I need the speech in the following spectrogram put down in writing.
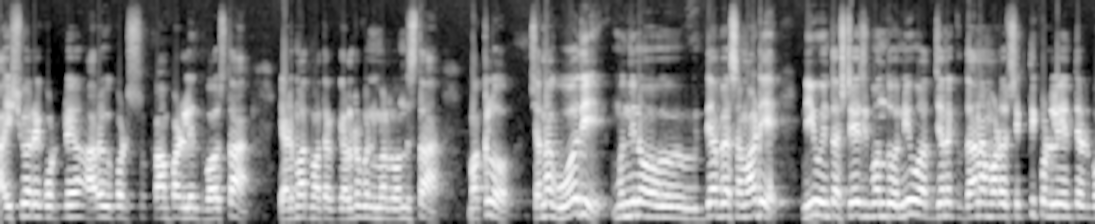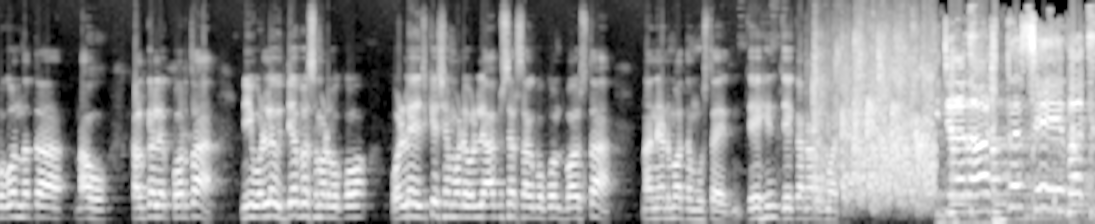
ಐಶ್ವರ್ಯ ಕೊಟ್ಟಲಿ ಆರೋಗ್ಯ ಕೊಡಿಸ್ ಕಾಪಾಡಲಿ ಅಂತ ಭಾವಿಸ್ತಾ ಎರಡು ಮಾತು ಎಲ್ಲರಿಗೂ ಎಲ್ರಿಗೂ ನಿಮ್ಮಲ್ಲಿ ಹೊಂದಿಸ್ತಾ ಮಕ್ಕಳು ಚೆನ್ನಾಗಿ ಓದಿ ಮುಂದಿನ ವಿದ್ಯಾಭ್ಯಾಸ ಮಾಡಿ ನೀವು ಇಂಥ ಸ್ಟೇಜ್ಗೆ ಬಂದು ನೀವು ಹತ್ತು ಜನಕ್ಕೆ ದಾನ ಮಾಡೋ ಶಕ್ತಿ ಕೊಡಲಿ ಅಂತೇಳಿ ಭಗವಂತ ನಾವು ಕಳ್ಕೊಳ್ಳಿ ಕೋರ್ತಾ ನೀವು ಒಳ್ಳೆ ವಿದ್ಯಾಭ್ಯಾಸ ಮಾಡಬೇಕು ಒಳ್ಳೆ ಎಜುಕೇಷನ್ ಮಾಡಿ ಒಳ್ಳೆ ಆಫೀಸರ್ಸ್ ಆಗಬೇಕು ಅಂತ ಭಾವಿಸ್ತಾ ನಾನು ಎರಡು ಮಾತನ್ನ ಮುಗಿಸ್ತಾ ಇದ್ದೀನಿ. ಜೈ ಹಿಂದ್ ಜೈ ಕರ್ನಾಟಕ ಮಾತೆ. ನಿಜ ರಾಷ್ಟ್ರ ಸೇವಕ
